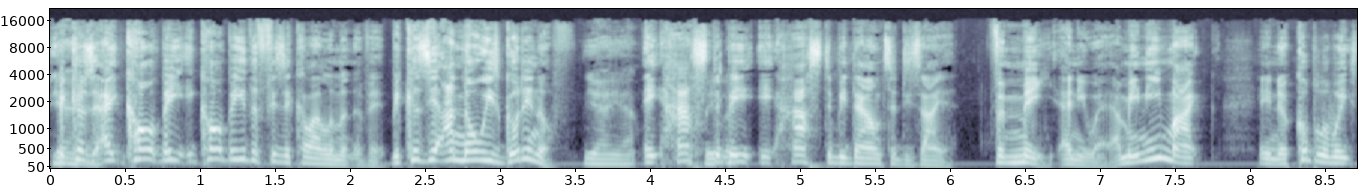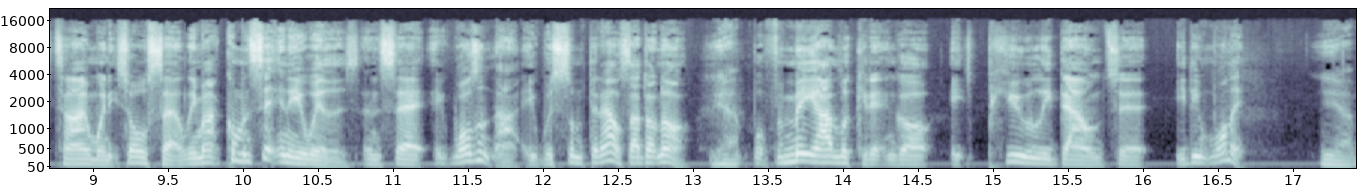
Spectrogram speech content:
Yeah, because yeah. it can't be it can't be the physical element of it because I know he's good enough. Yeah, yeah, It has to be it has to be down to desire for me anyway. I mean, he might in a couple of weeks' time when it's all settled, he might come and sit in here with us and say it wasn't that, it was something else. I don't know. Yeah. But for me, I look at it and go, it's purely down to he didn't want it. Yeah,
